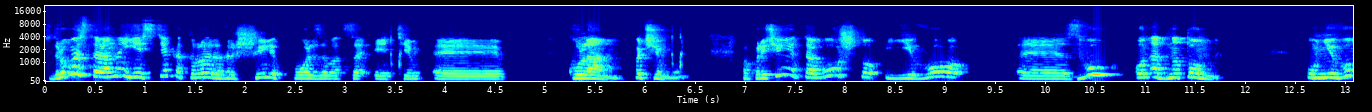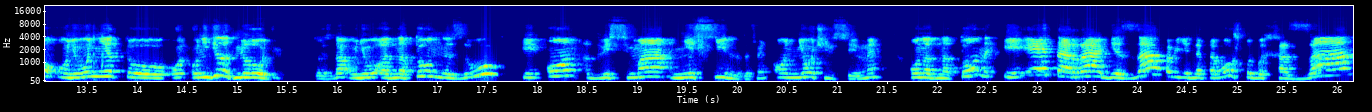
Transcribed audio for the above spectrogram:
С другой стороны, есть те, которые разрешили пользоваться этим э, куланом. Почему? По причине того, что его э, звук, он однотонный. У него, у него нету, он, он не делает мелодию. То есть, да, у него однотонный звук, и он весьма не сильный. То есть он не очень сильный он однотонный, и это ради заповеди для того, чтобы хазан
